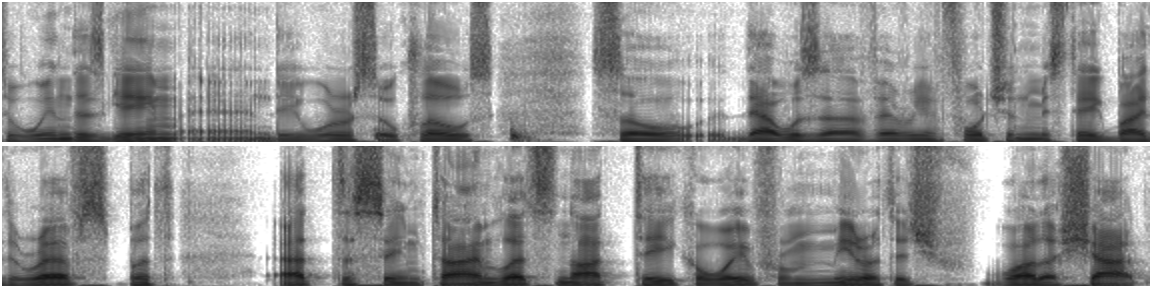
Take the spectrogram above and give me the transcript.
to win this game and they were so close. So that was a very unfortunate mistake by the refs, but at the same time, let's not take away from Mirotic what a shot.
